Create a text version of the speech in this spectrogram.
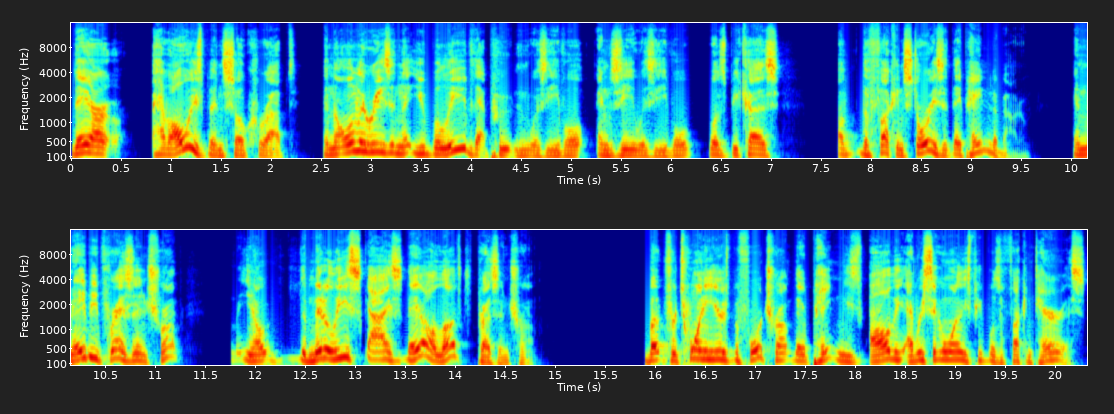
they are have always been so corrupt? And the only reason that you believe that Putin was evil and Z was evil was because of the fucking stories that they painted about him. And maybe President Trump, you know, the Middle East guys, they all loved President Trump. But for 20 years before Trump, they're painting these all the every single one of these people is a fucking terrorist.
